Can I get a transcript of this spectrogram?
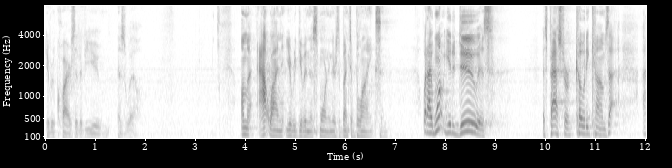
It requires it of you as well. On the outline that you were given this morning, there's a bunch of blanks. And what I want you to do is, as Pastor Cody comes, I, I,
